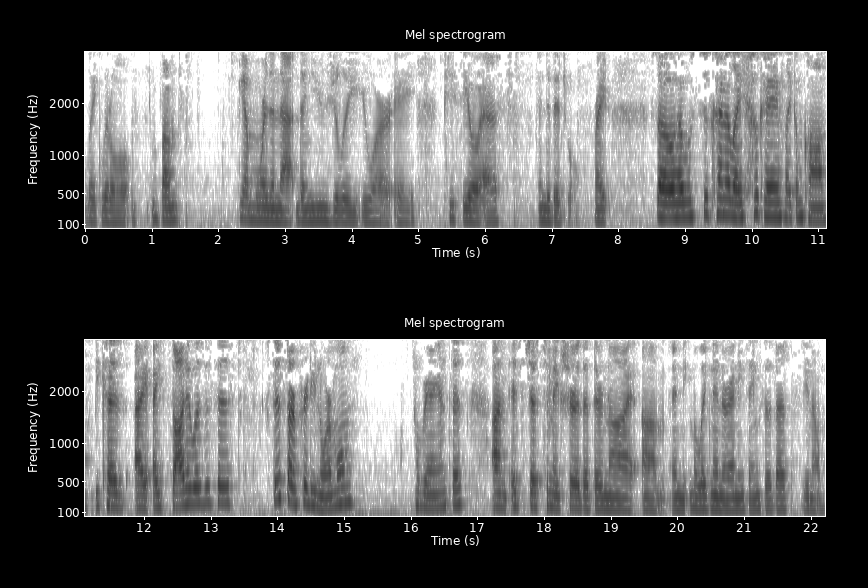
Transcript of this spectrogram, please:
like little bumps. Yeah, more than that, then usually you are a PCOS individual, right? So I was just kind of like, okay, like I'm calm because I, I thought it was a cyst. Cysts are pretty normal, ovarian cysts. Um, it's just to make sure that they're not um, any malignant or anything. So that's, you know,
